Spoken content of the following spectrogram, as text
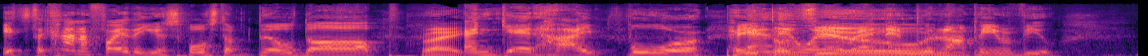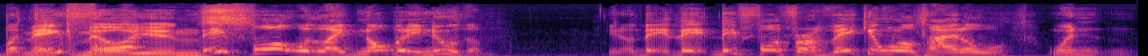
it's the kind of fight that you're supposed to build up Right. and get hype for, and then whatever, and then put it Pay-per-view on pay per view. But make they fought, millions. They fought with like nobody knew them. You know, they, they they fought for a vacant world title when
